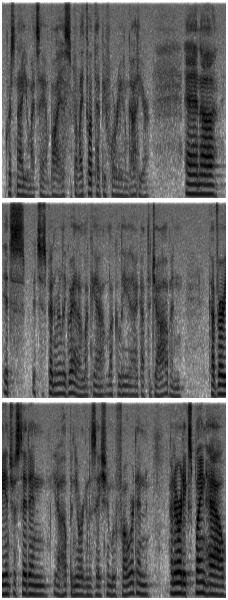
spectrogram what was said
Of course, now you might say I'm biased, but I thought that before I even got here. And uh, it's it's just been really great. I lucky, luckily I got the job and got very interested in you know helping the organization move forward, and and I already explained how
